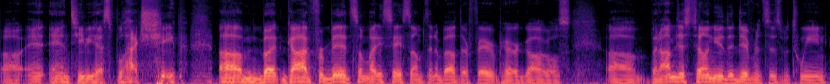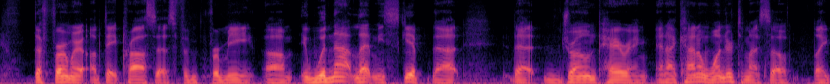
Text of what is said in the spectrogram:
uh, and, and, TBS Black Sheep. Um, but God forbid somebody say something about their favorite pair of goggles. Uh, but I'm just telling you the differences between the firmware update process for, for me. Um, it would not let me skip that that drone pairing, and I kind of wondered to myself, like,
